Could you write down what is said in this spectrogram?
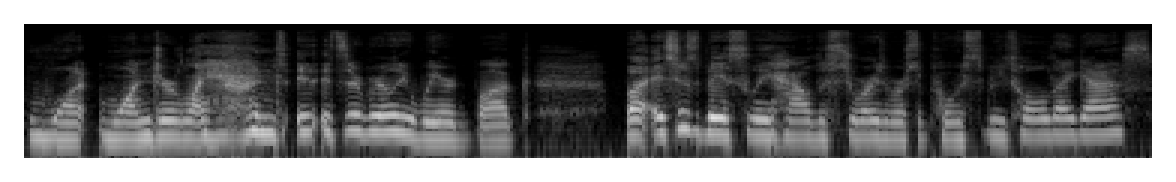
wonderland. It's a really weird book but it's just basically how the stories were supposed to be told, I guess.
